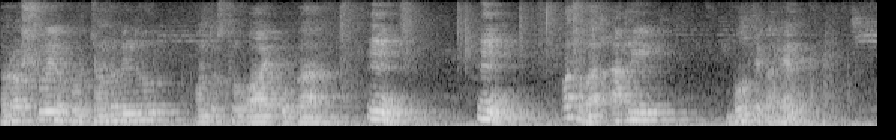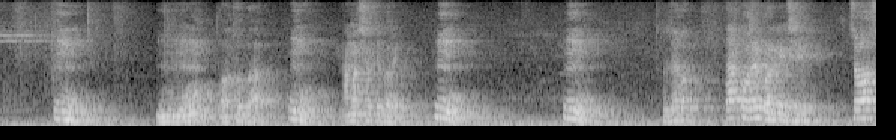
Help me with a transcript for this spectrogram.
রস্যের উপর চন্দ্রবিন্দু, অন্তস্থ অয় ওকার উ উ, অথবা আপনি বলতে পারেন উমু অথবা উমু। আমার সাথে বলেন উমু উমু তো হোক, তারপরের বর্গে এসে চ, ছ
